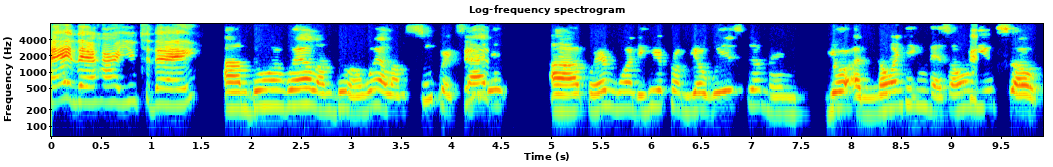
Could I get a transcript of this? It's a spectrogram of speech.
Hey there. How are you today? I'm doing well. I'm doing well. I'm super excited uh, for everyone to hear from your wisdom and your anointing that's on you. So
